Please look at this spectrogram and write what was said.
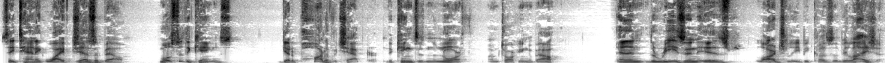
satanic wife Jezebel. Most of the kings get a part of a chapter, the kings in the north I'm talking about. And the reason is largely because of Elijah.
